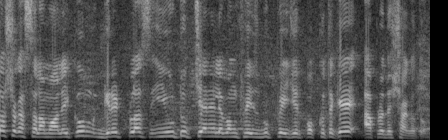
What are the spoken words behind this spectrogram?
দর্শক, আসসালামু আলাইকুম। গ্রেট প্লাস ইউটিউব চ্যানেল এবং ফেসবুক পেজের পক্ষ থেকে আপনাদের স্বাগতম।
